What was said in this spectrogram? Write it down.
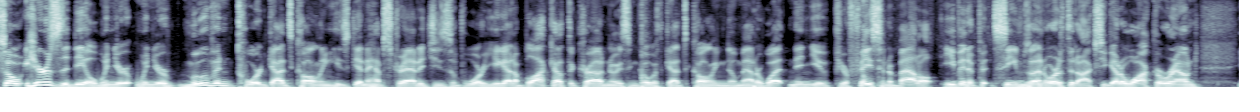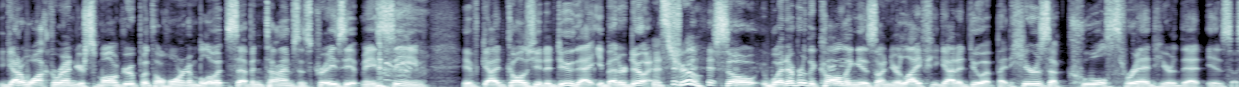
So here's the deal: when you're when you're moving toward God's calling, He's going to have strategies of war. You got to block out the crowd noise and go with God's calling, no matter what. And then you, if you're facing a battle, even if it seems unorthodox, you got to walk around. You got to walk around your small group with a horn and blow it seven times. As crazy it may seem, if God calls you to do that, you better do it. That's true. So, whatever the calling is on your life, you got to do it. But here's a cool thread here that is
